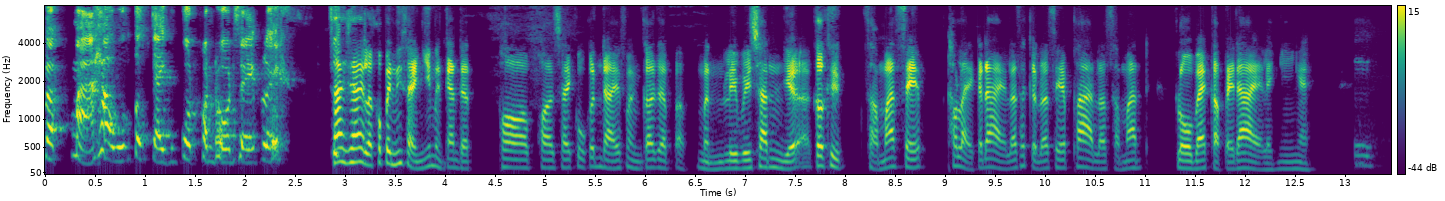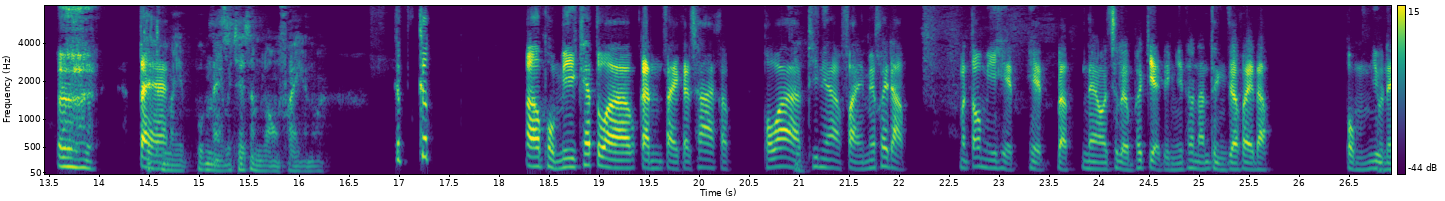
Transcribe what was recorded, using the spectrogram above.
แบบหมาเห่าตกใจกูกด control save เลย ใช่ใช่เราก็เป็นนิสัยอย่างนี้เหมือนกันแต่พอพอใช้ Google Drive มันก็จะแบบเหมือน revision เยอะก็คือสามารถ save เท่าไหร่ก็ได้ แล้วถ้าเกิดว่า save พลาดเราสามารถ roll back กลับไปได้อะไรอย่างนี้ไงอืมเออ แต่ทำไมพวกนายไม่ใช้สำรองไฟกันวะก็ก็เออผมมีแค่ตัวกันไฟกระชากครับ เพราะว่าที่เนี้ยไฟไม่ค่อยดับ มันต้องมีเหตุเหตุแบบแนวเฉลิมพระเกียรติอย่างนี้เท่านั้นถึงจะไฟดับ ผมอยู่ใน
